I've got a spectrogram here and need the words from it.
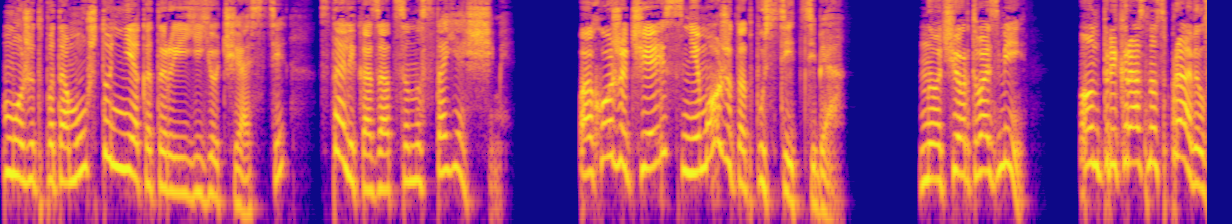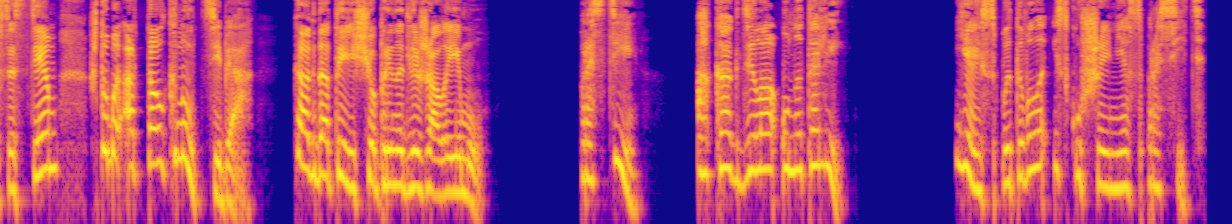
Может, потому что некоторые ее части стали казаться настоящими. Похоже, Чейз не может отпустить тебя. Но, черт возьми, он прекрасно справился с тем, чтобы оттолкнуть тебя, когда ты еще принадлежала ему. Прости, а как дела у Натали? Я испытывала искушение спросить.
